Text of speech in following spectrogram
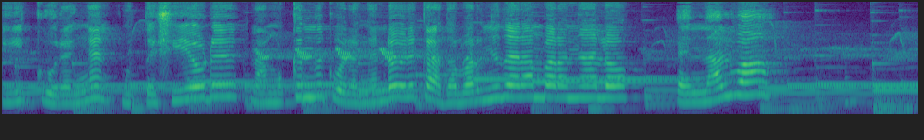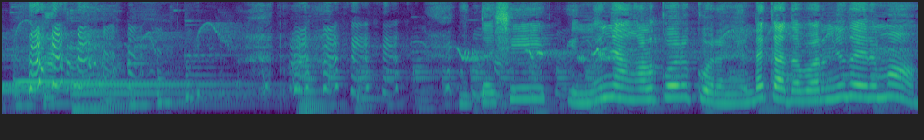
ഈ കുരങ്ങൻ മുത്തശ്ശിയോട് നമുക്കിന്ന് കുരങ്ങന്റെ ഒരു കഥ പറഞ്ഞു തരാൻ പറഞ്ഞാലോ? എന്നാൽ വാ. മുത്തശ്ശി ഇന്ന് ഞങ്ങൾക്കൊരു കുരങ്ങന്റെ കഥ പറഞ്ഞു തരുമോ?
